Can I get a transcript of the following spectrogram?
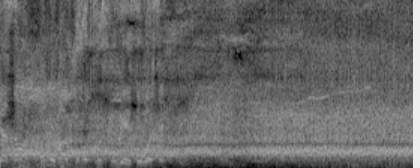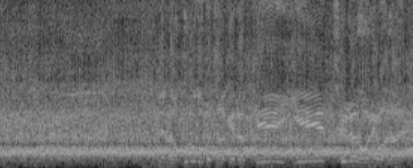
यह सवा बल्लेबाज बहुत खुश होंगे इस ओवर से अपने नाखूनों को बचा के रखे थ्रिलर होने वाला है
